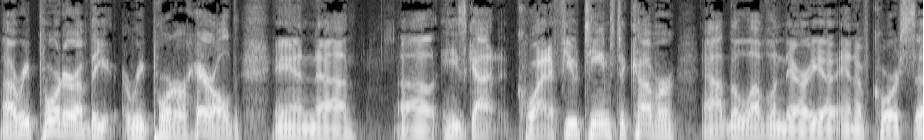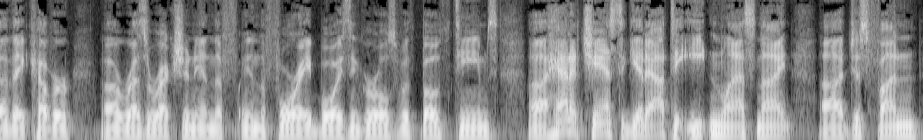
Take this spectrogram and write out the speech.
a reporter of the Reporter Herald, and uh, he's got quite a few teams to cover out in the Loveland area, and of course uh, they cover uh, Resurrection in the in the 4A boys and girls with both teams. Uh, had a chance to get out to Eaton last night. Uh, just fun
